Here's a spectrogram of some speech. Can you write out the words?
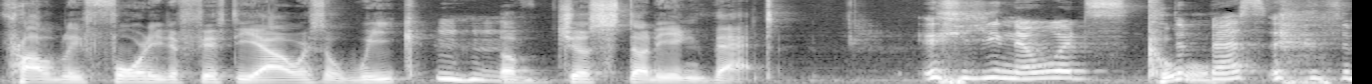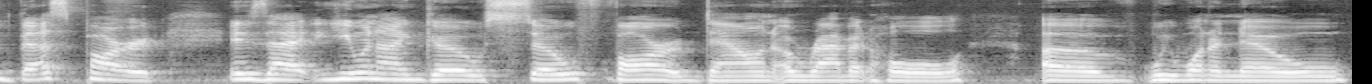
probably 40 to 50 hours a week Mm-hmm. of just studying that. you know what's cool. the best the best part is that you and I go so far down a rabbit hole of we want to know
